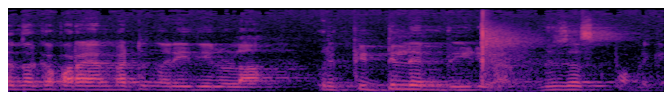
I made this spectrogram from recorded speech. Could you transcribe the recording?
എന്നൊക്കെ പറയാൻ പറ്റുന്ന രീതിയിലുള്ള ഒരു കിട്ടിലൻ വീഡിയോ ആണ്. News desk public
